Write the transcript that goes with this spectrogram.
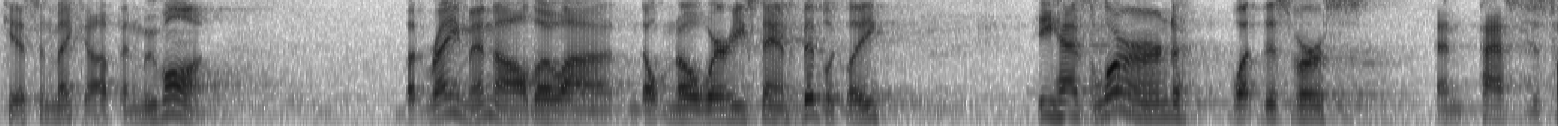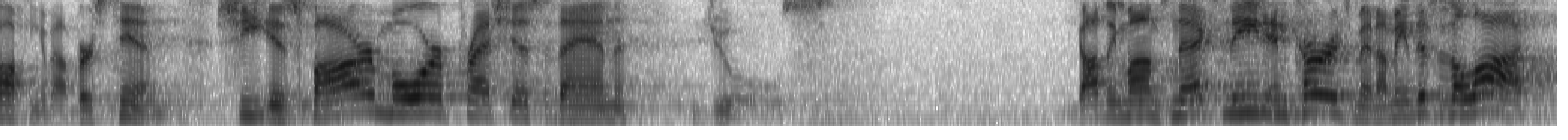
kiss and make up and move on. But Raymond, although I don't know where he stands biblically, he has learned what this verse and passage is talking about. Verse 10 She is far more precious than jewels. Godly moms next need encouragement. I mean, this is a lot.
